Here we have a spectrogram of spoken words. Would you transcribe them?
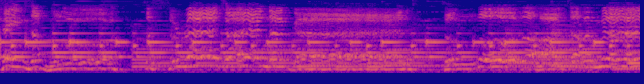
change the mood, to stretch and again, to move the hearts of men.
